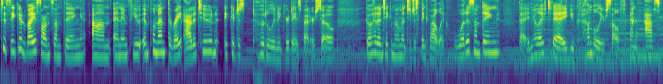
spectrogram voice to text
to seek advice on something. Um, and if you implement the right attitude, it could just totally make your days better. So go ahead and take a moment to just think about like what is something that in your life today you could humble yourself and ask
